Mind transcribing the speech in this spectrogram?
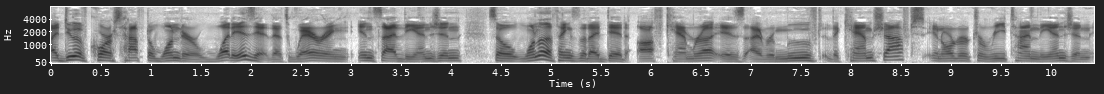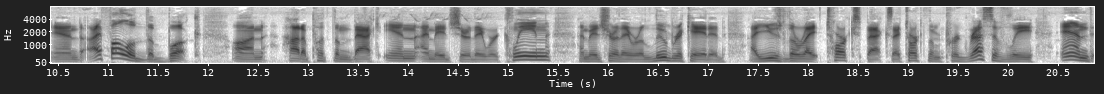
I do, of course, have to wonder what is it that's wearing inside the engine. So one of the things that I did off camera is I removed the camshafts in order to retime the engine and I followed the book on how to put them back in. I made sure they were clean. I made sure they were lubricated. I used the right torque specs. I torqued them progressively and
